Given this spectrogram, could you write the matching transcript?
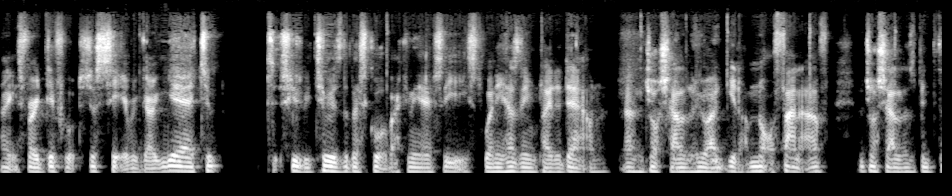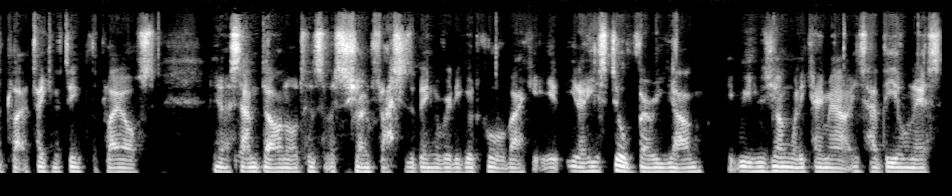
I think it's very difficult to just sit here and go, yeah, to, to, excuse me, Tua is the best quarterback in the AFC East when he hasn't even played a down. And Josh Allen, who I, you know, I'm not a fan of, Josh Allen has been to the play, taking the team to the playoffs. You know, Sam Darnold has, has shown flashes of being a really good quarterback. It, you know, he's still very young. He, he was young when he came out. He's had the illness.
